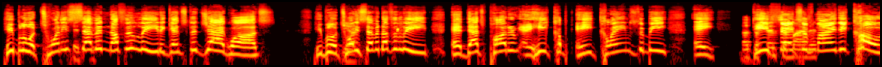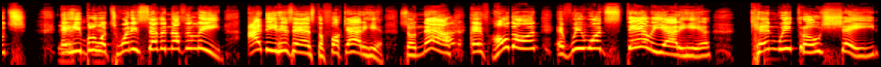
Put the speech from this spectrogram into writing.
He blew a twenty-seven nothing lead against the Jaguars. He blew a twenty-seven nothing lead, and that's part of. And he he claims to be a, A defensive-minded- defensive-minded coach and he blew yeah. a 27 nothing lead. I need his ass the fuck out of here. So now, if hold on, if we want Staley out of here, can we throw shade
